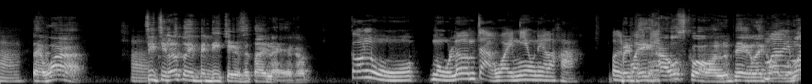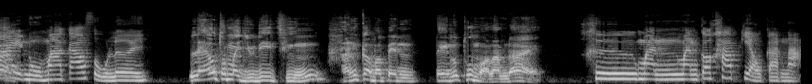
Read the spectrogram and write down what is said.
ค่ะแต่ว่าค่ะจริงๆแล้วตัวเองเป็นดีเจสไตล์ไหนอะครับ ก็หนูหนูเริ่มจากไวนิลเนี่ยแหละค่ะ เปิดเป็นไวเพลงนิลเฮาส์ก่อนหรือเพลงอะไรก่อนไม่หรือว่าไม่หนูมาเก้าศูนย์เลย แล้วทำไมอยู่ดีถึงหันกลับมาเป็นเพลงลูกทุ่งหมอลำได้ คือมันมันก็คาบเกี่ยวกันอะ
